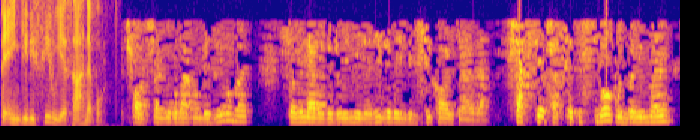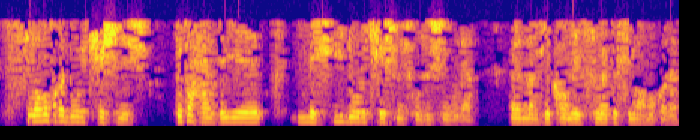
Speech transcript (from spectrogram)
به انگلیسی روی صحنه برد. چهار صندوق بهرام بیزایی اومد سال 92 میلادی به انگلیسی کار کردم. شخصیت شخصیت سیاه بود ولی من سیاه فقط دور چشمش دو تا حلقه مشکی دور چشمش گذاشته بودم. من که کامل صورت سیاه بکنم.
